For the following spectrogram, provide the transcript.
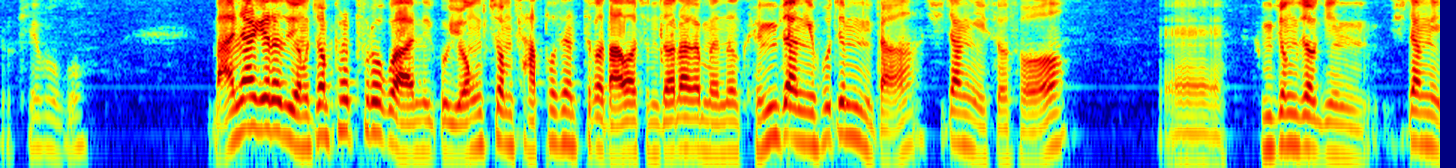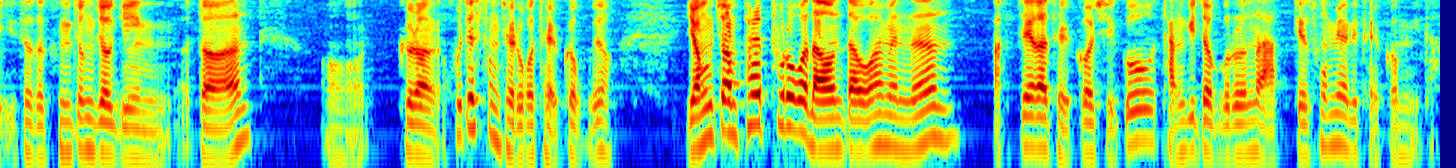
이렇게 해보고. 만약에라도 0.8%가 아니고 0.4%가 나와준다라 하면은 굉장히 호재입니다. 시장에 있어서. 예, 긍정적인, 시장에 있어서 긍정적인 어떤, 어, 그런 호재성 재료가 될 거고요. 0.8%가 나온다고 하면은 악재가 될 것이고, 단기적으로는 악재 소멸이 될 겁니다.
